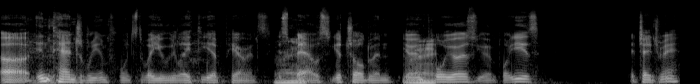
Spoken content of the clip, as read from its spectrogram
uh, intangibly influence the way you relate to your parents, your Right. spouse, your children, your Right. employers, your employees. It changed me.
